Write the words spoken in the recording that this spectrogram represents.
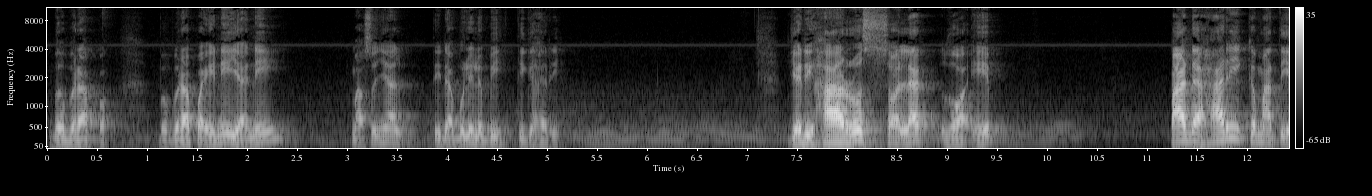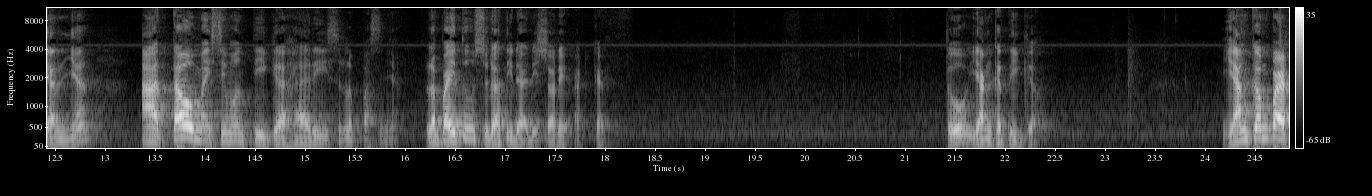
Beberapa. Beberapa ini yakni maksudnya tidak boleh lebih tiga hari. Jadi harus solat gaib pada hari kematiannya atau maksimum tiga hari selepasnya. Lepas itu sudah tidak disyariatkan. Itu yang ketiga. Yang keempat,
